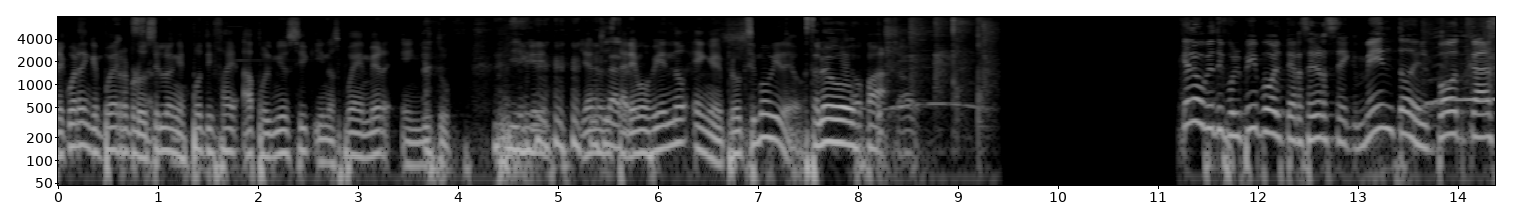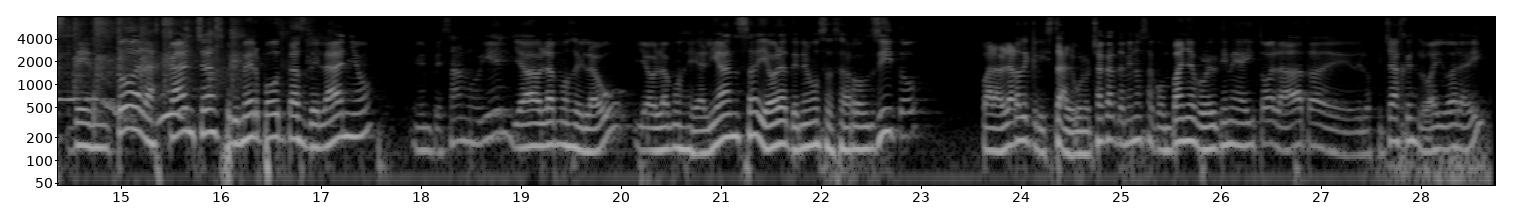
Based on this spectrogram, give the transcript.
Recuerden que pueden reproducirlo en Spotify, Apple Music y nos pueden ver en YouTube. Bien. Ya nos Claro. estaremos viendo en el próximo video. Hasta luego. Ofa. Hello Beautiful People, el tercer segmento del podcast de En todas las canchas, primer podcast del año. Empezamos bien, ya hablamos de la U, ya hablamos de Alianza y ahora tenemos a Sardoncito para hablar de Cristal. Bueno, Chacal también nos acompaña porque él tiene ahí toda la data de, de los fichajes, lo va a ayudar ahí.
